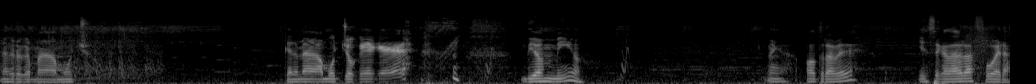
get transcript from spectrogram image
No creo que me haga mucho. Que no me haga mucho, ¿qué? ¿Qué? Dios mío. Venga, otra vez. Y ese cadáver afuera.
